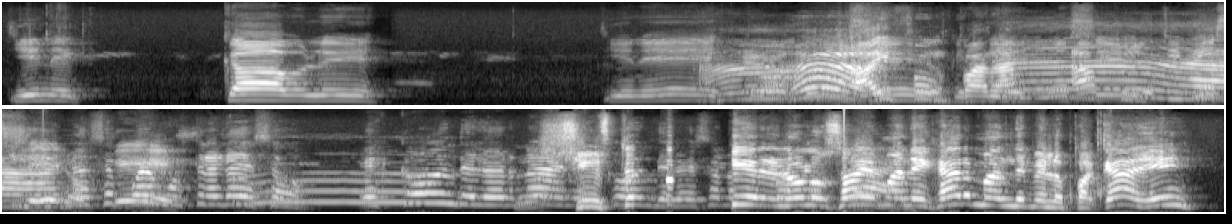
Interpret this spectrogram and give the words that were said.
tiene cable, tiene esto. Ah, iPhone para Apple No se puede mostrar eso. Escóndelo, Hernán. Si usted quiere, no lo sabe manejar, mándemelo para acá, ¿eh?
